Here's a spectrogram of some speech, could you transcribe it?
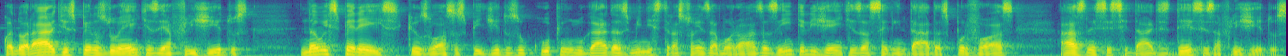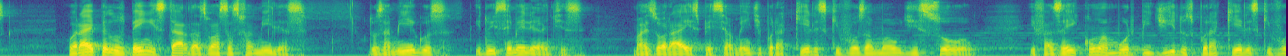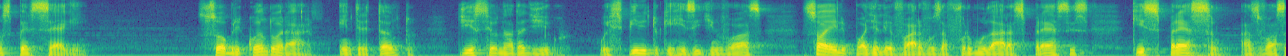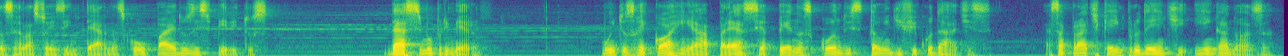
Quando orardes pelos doentes e afligidos, não espereis que os vossos pedidos ocupem o lugar das ministrações amorosas e inteligentes a serem dadas por vós às necessidades desses afligidos. Orai pelo bem-estar das vossas famílias, dos amigos e dos semelhantes, mas orai especialmente por aqueles que vos amaldiçoam e fazei com amor pedidos por aqueles que vos perseguem. Sobre quando orar, entretanto, disso eu nada digo o Espírito que reside em vós, só ele pode levar-vos a formular as preces que expressam as vossas relações internas com o Pai dos Espíritos. Décimo primeiro. Muitos recorrem à prece apenas quando estão em dificuldades. Essa prática é imprudente e enganosa.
